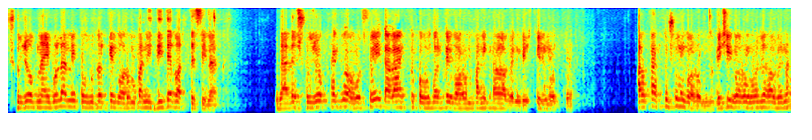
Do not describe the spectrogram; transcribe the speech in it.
সুযোগ নাই বলে আমি কবুতরকে গরম পানি দিতে পারতেছি না। যাদের সুযোগ থাকবে অবশ্যই তারা একটু কবুতরকে গরম পানি খাওয়াবেন বৃষ্টির মধ্যে। হালকা কুসুম গরম, বেশি গরম হলে হবে না।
